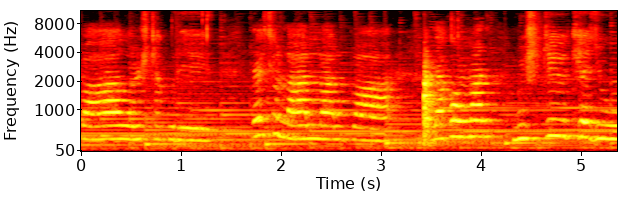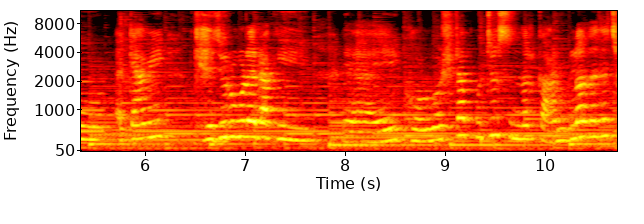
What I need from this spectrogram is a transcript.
পা গণেশ ঠাকুরের। দেখছ? লাল লাল পা। দেখো, আমার মিষ্টি খেজুর একে আমি খেজুর বলে রাখি এই খরগোশটা প্রচুর সুন্দর কানগুলো দেখেছ?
